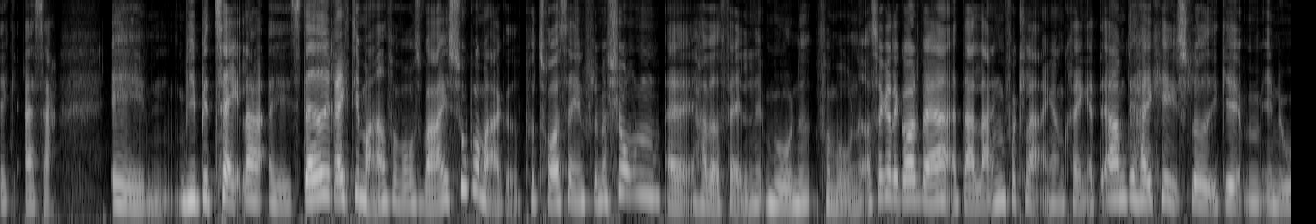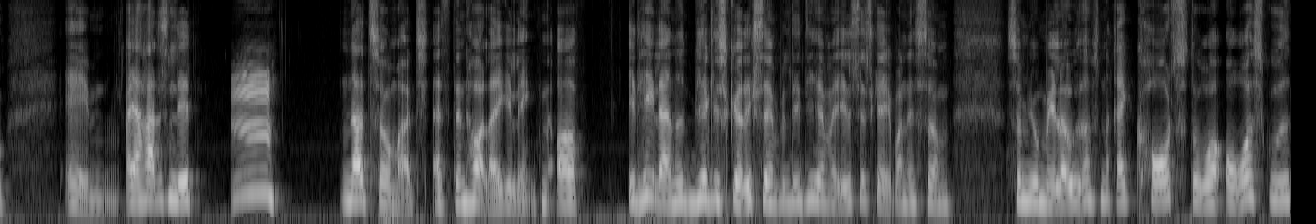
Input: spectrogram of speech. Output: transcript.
Ikke? Altså, øh, vi betaler øh, stadig rigtig meget for vores varer i supermarkedet, på trods af, at inflammationen øh, har været faldende måned for måned. Og så kan det godt være, at der er lange forklaringer omkring, at jamen, det har ikke helt slået igennem endnu. Øh, og jeg har det sådan lidt, mm, not so much. Altså, den holder ikke i længden. Og et helt andet, virkelig skørt eksempel, det er de her med elselskaberne, som, som jo melder ud om sådan rekordstore overskud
